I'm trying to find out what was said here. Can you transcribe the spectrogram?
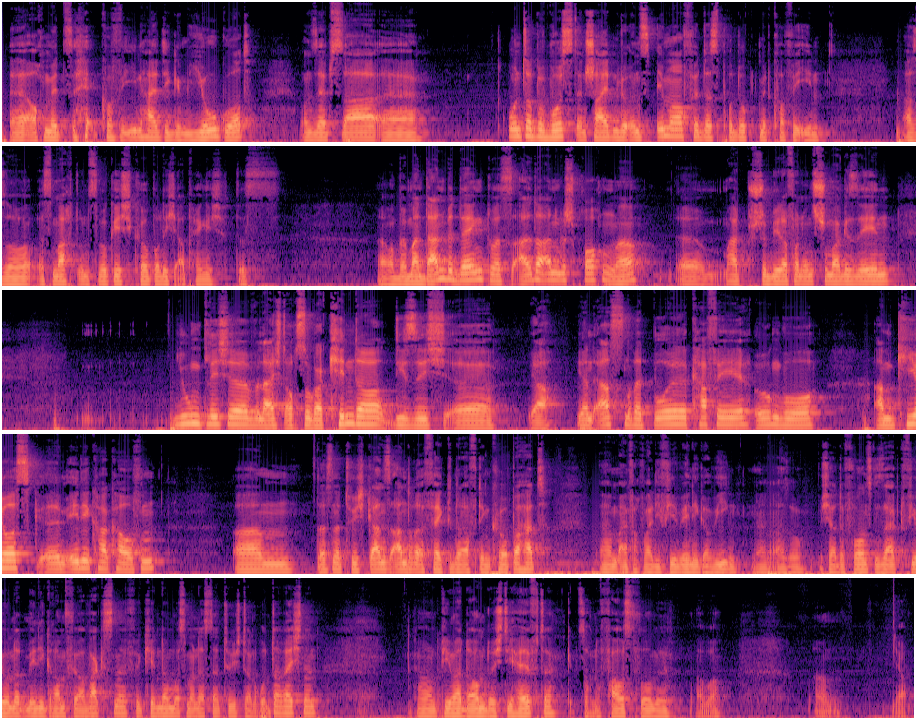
äh, auch mit koffeinhaltigem Joghurt. Und selbst da äh, unterbewusst entscheiden wir uns immer für das Produkt mit Koffein. Also es macht uns wirklich körperlich abhängig. Das, ja, und wenn man dann bedenkt, du hast das Alter angesprochen, ja, äh, hat bestimmt jeder von uns schon mal gesehen, Jugendliche, vielleicht auch sogar Kinder, die sich äh, ja, ihren ersten Red Bull Kaffee irgendwo am Kiosk äh, im Edeka kaufen. Ähm, das natürlich ganz andere Effekte dann auf den Körper hat, ähm, einfach weil die viel weniger wiegen. Ne? Also ich hatte vor uns gesagt 400 Milligramm für Erwachsene, für Kinder muss man das natürlich dann runterrechnen. Kann man Pi mal Daumen durch die Hälfte, gibt es auch eine Faustformel, aber ähm, ja.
